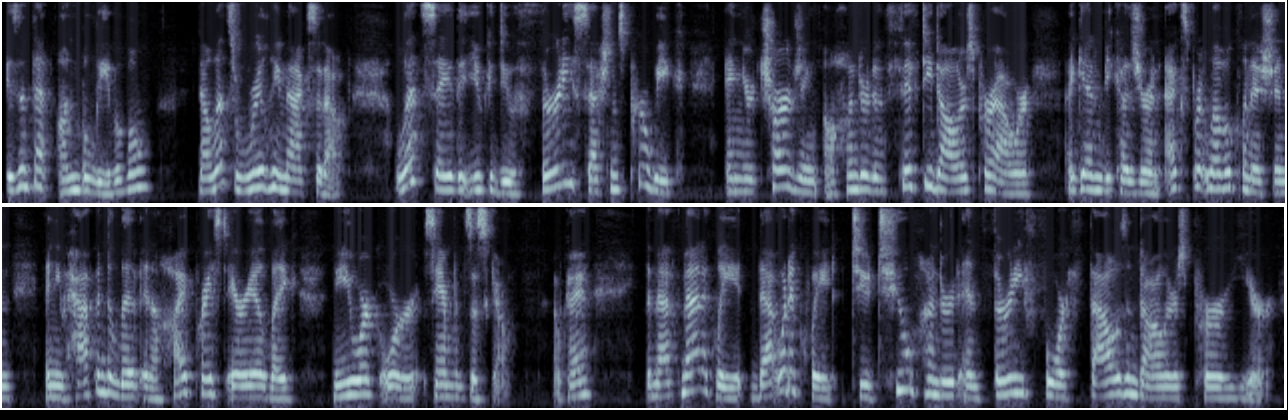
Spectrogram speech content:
Isn't that unbelievable? Now let's really max it out. Let's say that you could do 30 sessions per week and you're charging $150 per hour, again, because you're an expert level clinician and you happen to live in a high priced area like New York or San Francisco. Okay? Mathematically, that would equate to $234,000 per year.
